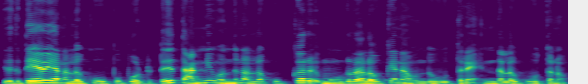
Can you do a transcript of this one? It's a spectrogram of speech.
இதுக்கு தேவையான அளவுக்கு உப்பு போட்டுட்டு தண்ணி வந்து நல்லா குக்கர் மூங்குற அளவுக்கே நான் வந்து ஊற்றுறேன் இந்த அளவுக்கு ஊற்றணும்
